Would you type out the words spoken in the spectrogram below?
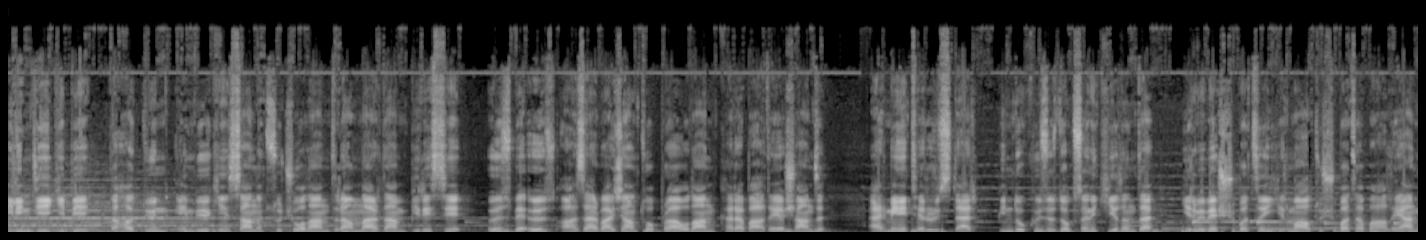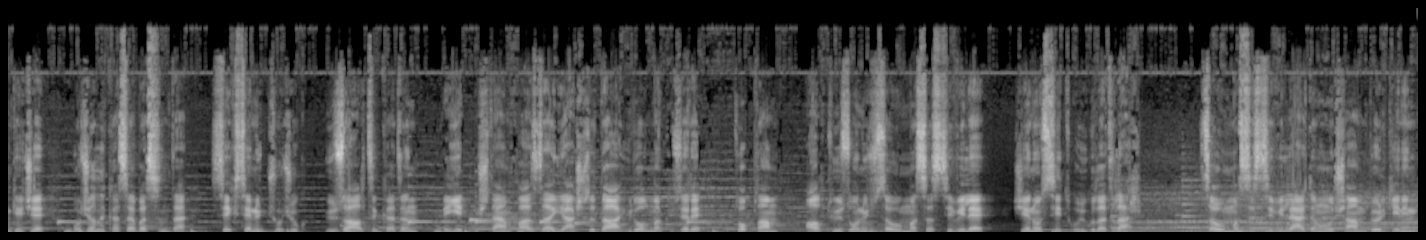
Bilindiği gibi daha dün en büyük insanlık suçu olan dramlardan birisi öz be öz Azerbaycan toprağı olan Karabağ'da yaşandı. Ermeni teröristler 1992 yılında 25 Şubat'ı 26 Şubat'a bağlayan gece Hocalı kasabasında 83 çocuk, 106 kadın ve 70'ten fazla yaşlı dahil olmak üzere toplam 613 savunmasız sivile jenosit uyguladılar. Savunmasız sivillerden oluşan bölgenin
